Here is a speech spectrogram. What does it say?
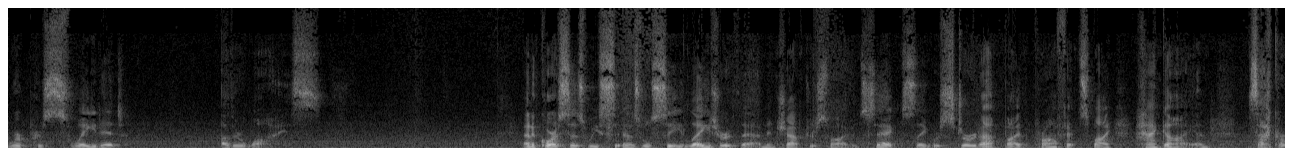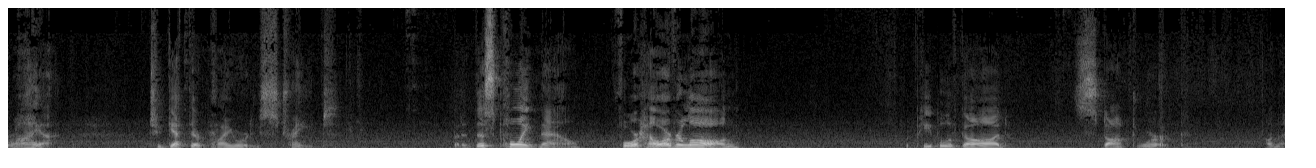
were persuaded otherwise. And of course, as, we, as we'll see later, then in chapters 5 and 6, they were stirred up by the prophets, by Haggai and Zechariah, to get their priorities straight. But at this point now, for however long, the people of God stopped work on the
